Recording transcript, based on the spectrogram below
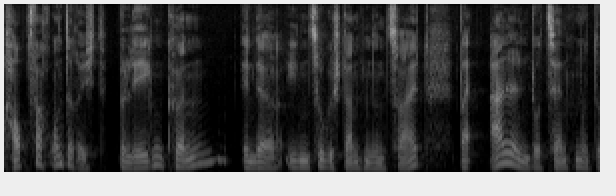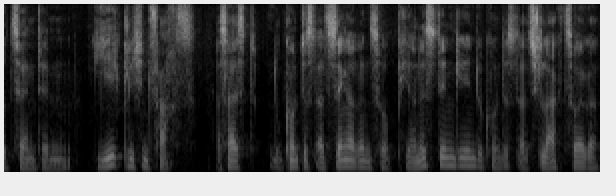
Hauptfachunterricht belegen können in der ihnen zugestandenen Zeit bei allen Dozenten und Dozentinnen jeglichen Fachs. Das heißt, du konntest als Sängerin zur Pianistin gehen, du konntest als Schlagzeuger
